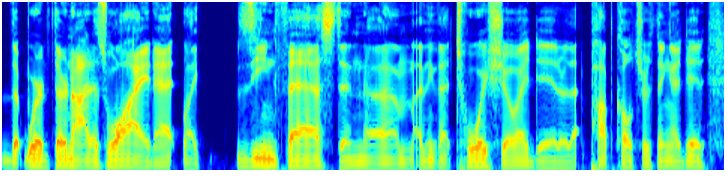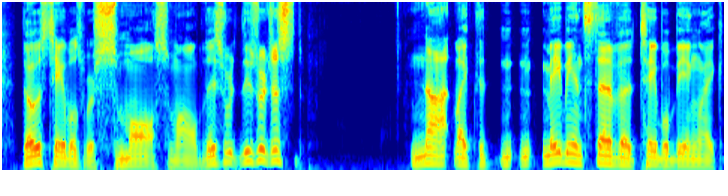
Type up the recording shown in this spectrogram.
that where they're not as wide at like Zine Fest and um, I think that toy show I did or that pop culture thing I did, those tables were small, small. These were these were just not like the maybe instead of a table being like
